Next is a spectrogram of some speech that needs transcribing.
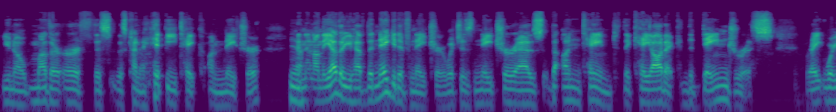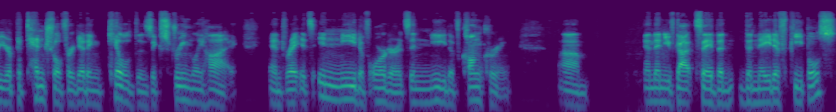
you know mother earth this this kind of hippie take on nature yeah. and then on the other you have the negative nature which is nature as the untamed the chaotic the dangerous right where your potential for getting killed is extremely high and right it's in need of order it's in need of conquering um, and then you've got say the the native peoples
